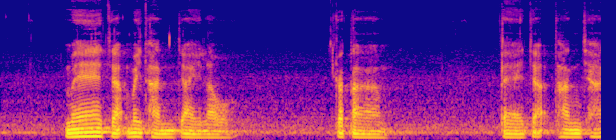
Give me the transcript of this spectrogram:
ๆ แม้จะไม่ทันใจเราก็ตาม แต่จะทันใช้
